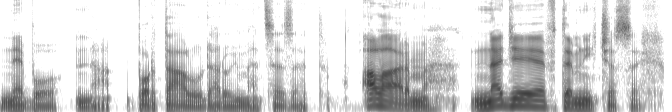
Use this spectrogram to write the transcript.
nebo na portálu darujme.cz. Alarm. Naděje v temných časech.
